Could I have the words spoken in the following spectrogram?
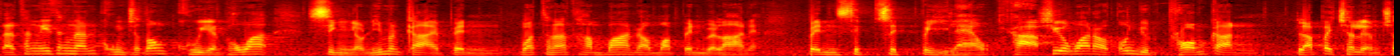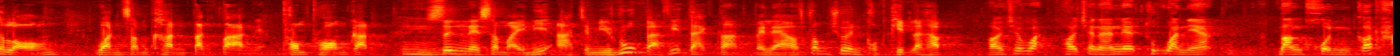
แต่ทั้งนี้ทั้งนั้นคงจะต้องคุยกันเพราะว่าสิ่งเหล่านี้มันกลายเป็นวัฒนธรรมบ้านเรามาเป็นเวลาเนี่ยเป็น10บสปีแล้วครับเชื่อว่าเราต้องหยุดพร้อมกัน แล้วไปเฉลิมฉลองวันสำคัญต่างๆเนี่ยพร้อม ๆ กัน ซึ่งในสมัยนี้อาจจะมีรูปแบบที่แตกต่างไปแล้วต้องช่วยกันขบคิดแล้วครับเพราะฉะนั้นเพราะฉะนั้นเนี่ยทุกวันเนี้ย บางคนก็ท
